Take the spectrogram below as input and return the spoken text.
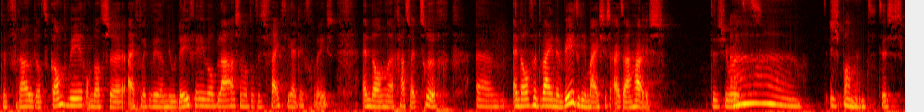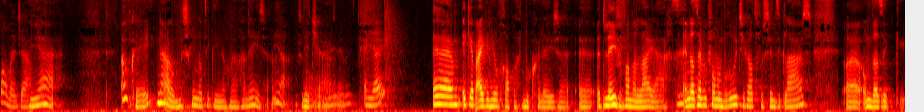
de vrouw dat kamp weer, omdat ze eigenlijk weer een nieuw leven in wil blazen, want dat is 15 jaar dicht geweest. En dan eh, gaat zij terug Ehm, en dan verdwijnen weer drie meisjes uit haar huis. Dus je wordt, Ah, spannend. het is spannend, ja. Ja. Oké, nou, misschien dat ik die nog wel ga lezen. Ja, Dit jaar. En jij? Ehm, ik heb eigenlijk een heel grappig boek gelezen. eh, het leven van een luiaard. En dat heb ik van mijn broertje gehad voor Sinterklaas. Eh, omdat ik...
